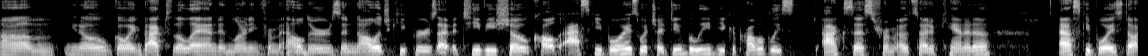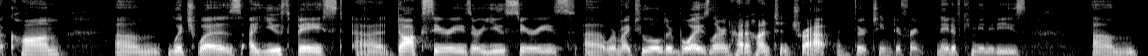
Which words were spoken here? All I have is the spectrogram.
um, you know, going back to the land and learning from elders and knowledge keepers. I have a TV show called Aski Boys, which I do believe you could probably access from outside of Canada, askiboys.com, um, which was a youth based uh, doc series or youth series uh, where my two older boys learned how to hunt and trap in 13 different Native communities. Um,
